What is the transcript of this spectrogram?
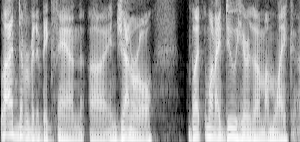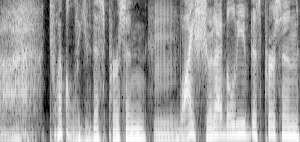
well, I've never been a big fan uh, in general, but when I do hear them, I'm like, uh, do I believe this person? Why should I believe this person?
